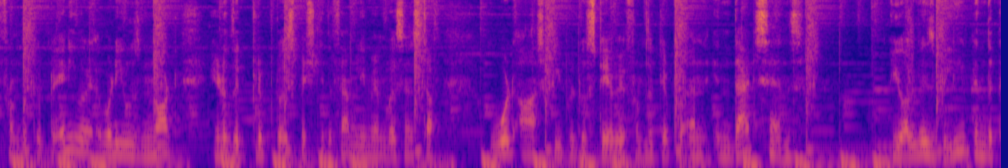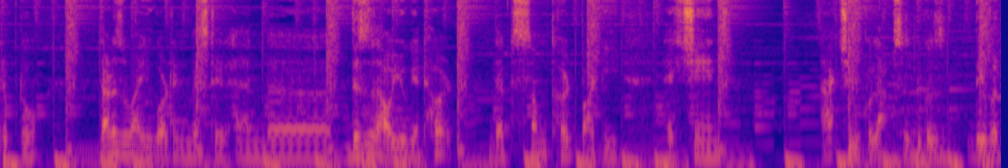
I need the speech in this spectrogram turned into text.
from the crypto. Anybody who's not into the crypto, especially the family members and stuff, would ask people to stay away from the crypto. And in that sense, you always believed in the crypto. That is why you got invested, and uh, this is how you get hurt. That some third party exchange actually collapses because they were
